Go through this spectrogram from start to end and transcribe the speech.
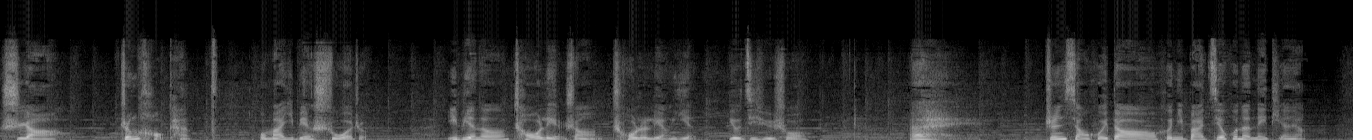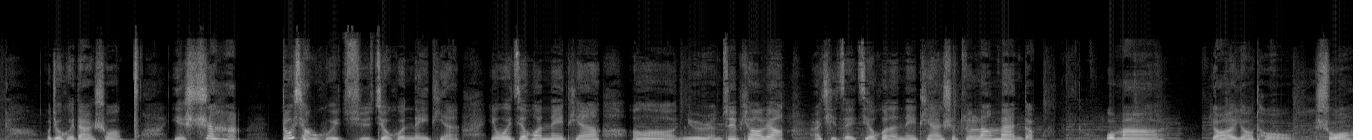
是啊，真好看。我妈一边说着，一边呢朝我脸上瞅了两眼，又继续说：“哎。”真想回到和你爸结婚的那天呀，我就回答说，也是哈，都想回去结婚那天，因为结婚那天，嗯，女人最漂亮，而且在结婚的那天是最浪漫的。我妈摇了摇头说，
